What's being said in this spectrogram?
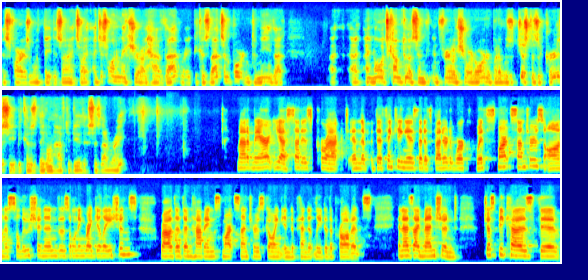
as far as what they design. So I, I just want to make sure I have that right because that's important to me. That I, I know it's come to us in, in fairly short order, but it was just as a courtesy because they don't have to do this. Is that right? Madam Mayor, yes, that is correct. And the, the thinking is that it's better to work with SmartCentres on a solution in the zoning regulations rather than having SmartCentres going independently to the province. And as I mentioned, just because the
